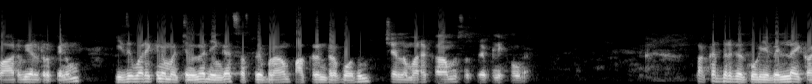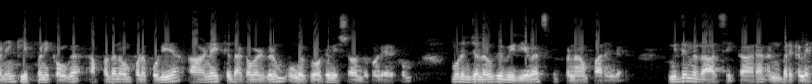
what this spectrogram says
பார்வையாளர் இருப்பினும் இது வரைக்கும் நம்ம சேனலை நீங்க சப்ஸ்கிரைப் பண்ணாமல் பாக்குறன்ற போதும் சேனலை மறக்காம சப்ஸ்கிரைப் பண்ணிக்கோங்க. பக்கத்துல இருக்கக்கூடிய பெல் ஐக்கானையும் கிளிக் பண்ணிக்கோங்க. அப்பதான் நம்ம போடக்கூடிய அனைத்து தகவல்களும் உங்களுக்கு நோட்டிஃபிகேஷன் வந்து கொண்டே இருக்கும் முடிஞ்ச அளவுக்கு வீடியோவை ஸ்கிப் பண்ணாமல் பாருங்க. மிதன ராசிக்கார அன்பர்களே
